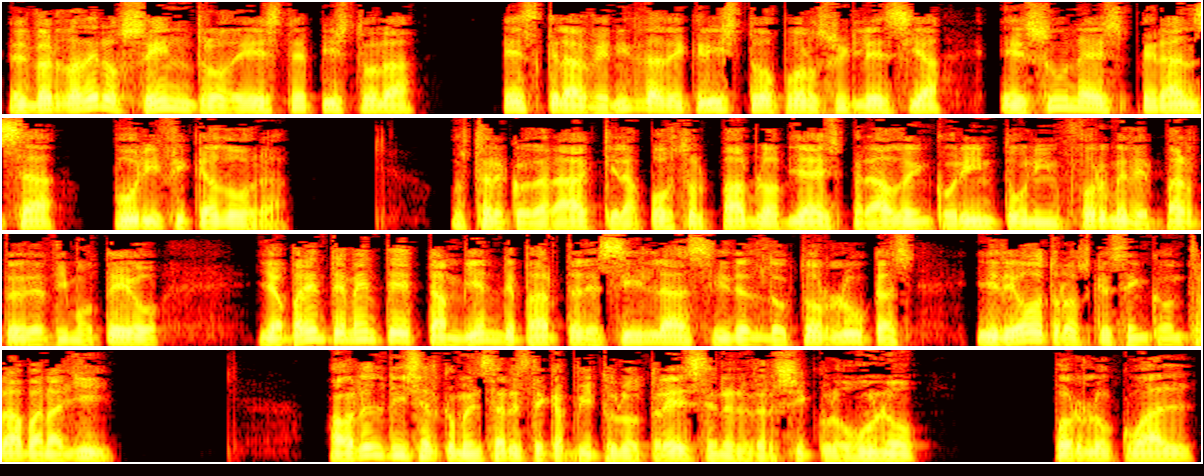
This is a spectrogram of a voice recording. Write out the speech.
El verdadero centro de esta epístola es que la venida de Cristo por su iglesia es una esperanza purificadora. Usted recordará que el apóstol Pablo había esperado en Corinto un informe de parte de Timoteo, y aparentemente también de parte de Silas y del doctor Lucas y de otros que se encontraban allí. Ahora él dice al comenzar este capítulo tres en el versículo uno, por lo cual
